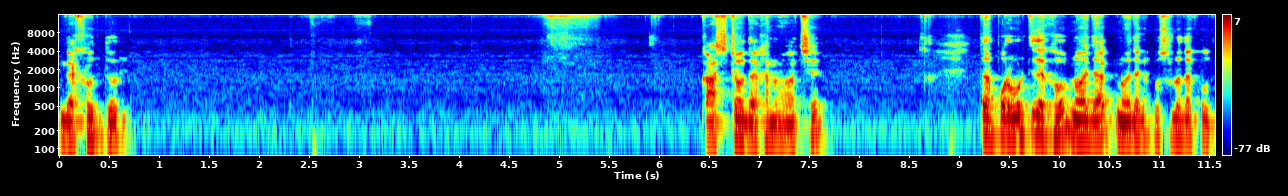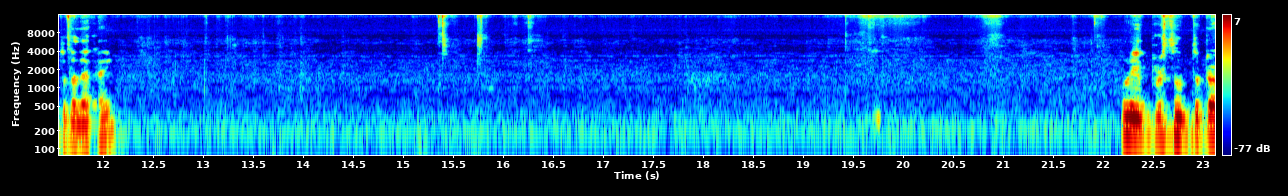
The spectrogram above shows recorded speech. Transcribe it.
দেখো উত্তর। কাজটাও দেখানো আছে। তার পরবর্তী দেখো, নয় দাগ। নয় দাগের প্রশ্নটা দেখো, উত্তরটা দেখাই। তোমরা এই প্রশ্ন উত্তরটা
